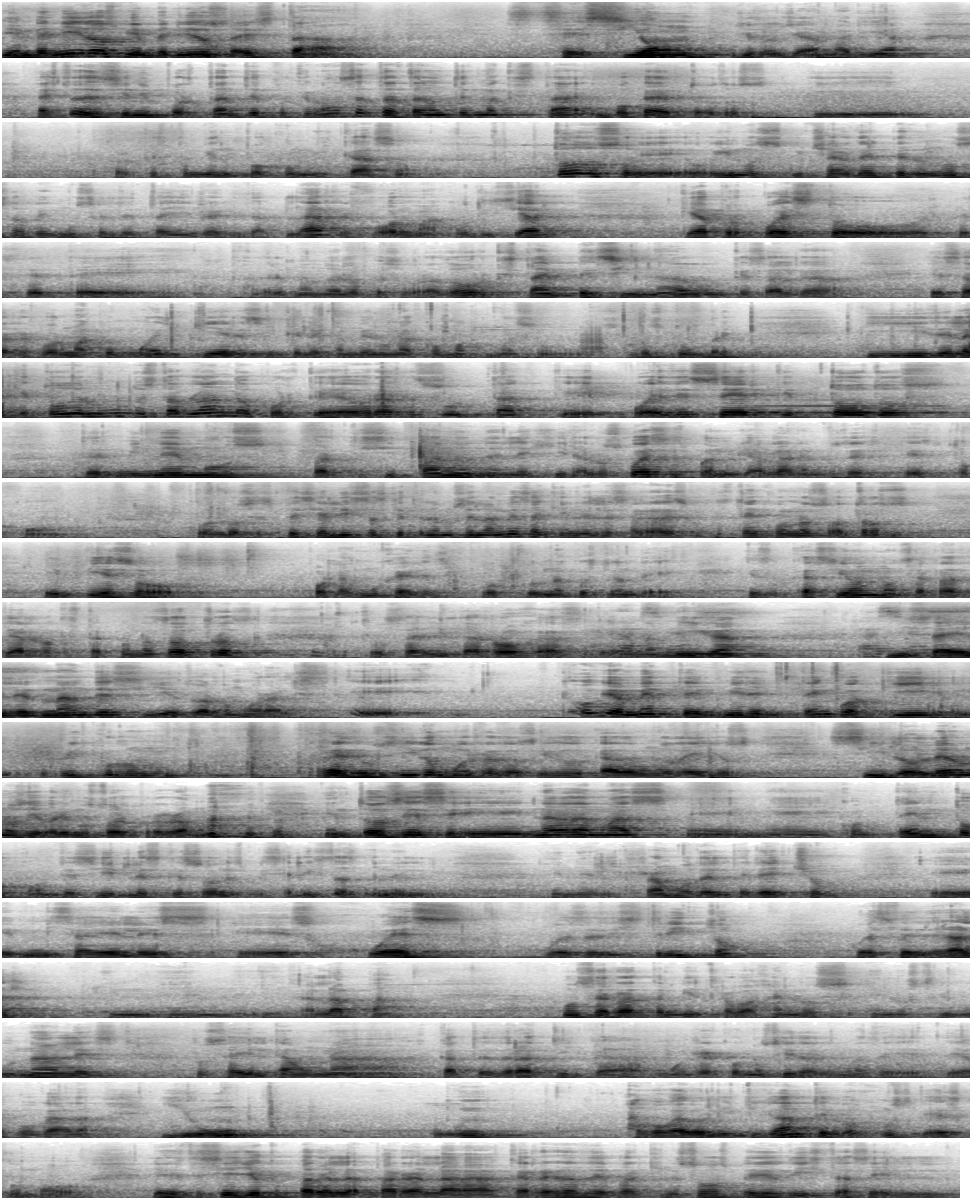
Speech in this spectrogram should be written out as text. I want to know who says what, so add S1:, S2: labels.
S1: Bienvenidos, bienvenidos a esta sesión, yo lo llamaría, a esta sesión importante, porque vamos a tratar un tema que está en boca de todos y creo que es también un poco mi caso. Todos oímos escuchar de él, pero no sabemos el detalle en realidad. La reforma judicial que ha propuesto el presidente Andrés Manuel López Obrador, que está empecinado en que salga esa reforma como él quiere, sin que le cambien una coma, como es su, costumbre, y de la que todo el mundo está hablando, porque ahora resulta que puede ser que todos terminemos participando en elegir a los jueces. Bueno, ya hablaremos de, esto con, con los especialistas que tenemos en la mesa, quienes les agradezco que estén con nosotros. Empiezo por las mujeres, porque una cuestión de educación, Monserrat de Alba que está con nosotros, Rosalita Rojas, gran amiga, Misael Hernández y Eduardo Morales. Eh, obviamente, miren, tengo aquí el currículum reducido, muy reducido de cada uno de ellos. Si lo leo nos llevaremos todo el programa. Entonces, eh, nada más eh, me contento con decirles que son especialistas en el, en el ramo del derecho. Misael es, es juez, juez de distrito, juez federal en, en, Jalapa. Monserrat también trabaja en los, en los tribunales. Rosail da una catedrática muy reconocida, además de, abogada, y un, un, abogado litigante, vamos, que es como, les decía yo que para la, para la carrera de, para quienes somos periodistas, el,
